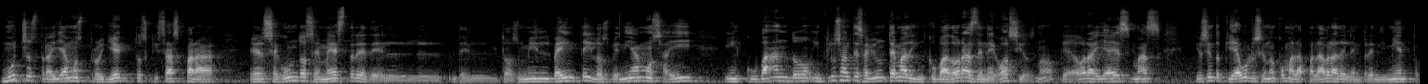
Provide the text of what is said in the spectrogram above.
Muchos traíamos proyectos quizás para el segundo semestre del, 2020 y los veníamos ahí incubando. Incluso antes había un tema de incubadoras de negocios, ¿no? que ahora ya es más, yo siento que ya evolucionó como la palabra del emprendimiento.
